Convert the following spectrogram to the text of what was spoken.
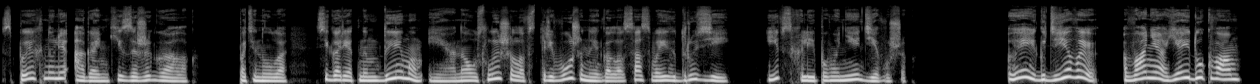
вспыхнули огоньки зажигалок. Потянула сигаретным дымом, и она услышала встревоженные голоса своих друзей и всхлипывание девушек. «Эй, где вы? Ваня, я иду к вам!»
